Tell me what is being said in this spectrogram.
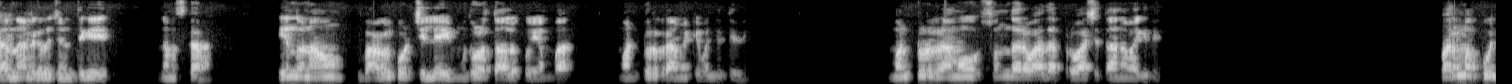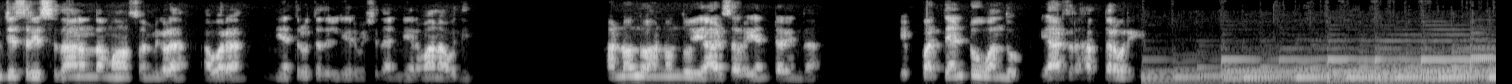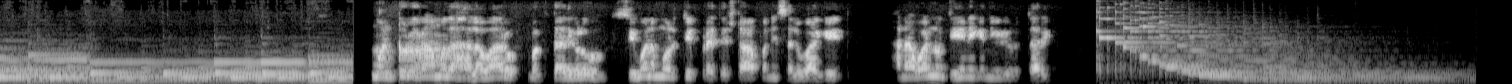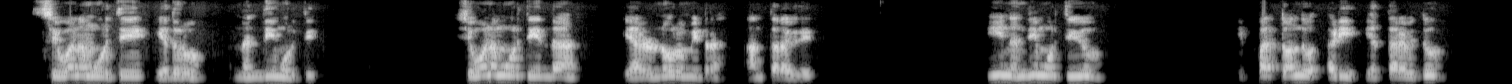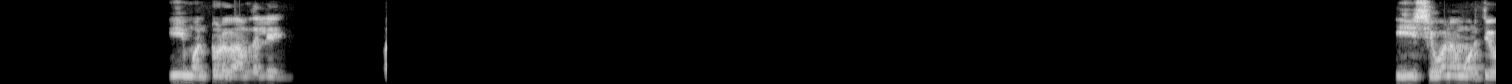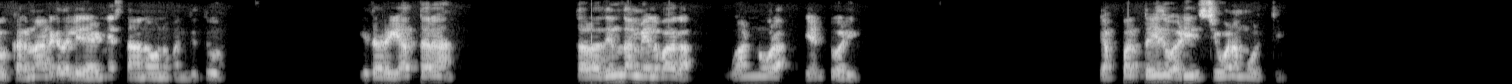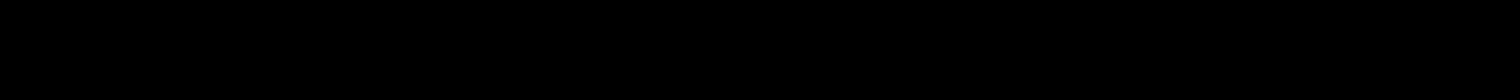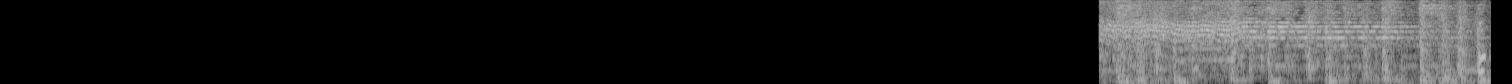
ಕರ್ನಾಟಕದ ಜನತೆಗೆ ನಮಸ್ಕಾರ. ಇಂದು ನಾವು ಬಾಗಲಕೋಟೆ ಜಿಲ್ಲೆ ಮುಧೋಳ ತಾಲೂಕು ಎಂಬ ಮಂಟೂರು ಗ್ರಾಮಕ್ಕೆ ಬಂದಿದ್ದೇವೆ. ಮಂಟೂರು ಗ್ರಾಮವು ಸುಂದರವಾದ ಪ್ರವಾಸಿ ತಾಣವಾಗಿದೆ. ಪರಮ ಪೂಜ್ಯ ಶ್ರೀ ಸದಾನಂದ ಮಹಾಸ್ವಾಮಿಗಳ ಅವರ ನೇತೃತ್ವದಲ್ಲಿ ನಿರ್ಮಿಸಿದ ನಿರ್ಮಾಣಾವಧಿ. ಹನ್ನೊಂದು ಹನ್ನೊಂದು ಎರಡ್ ಸಾವಿರದ ಎಂಟರಿಂದ ಇಪ್ಪತ್ತೆಂಟು ಒಂದು ಎರಡ್ ಸಾವಿರದ ಹತ್ತರವರೆಗೆ. ಮಂಟೂರು ಗ್ರಾಮದ ಹಲವಾರು ಭಕ್ತಾದಿಗಳು ಶಿವನ ಮೂರ್ತಿ ಪ್ರತಿಷ್ಠಾಪನೆ ಸಲುವಾಗಿ ಹಣವನ್ನು ದೇಣಿಗೆ ನೀಡಿರುತ್ತಾರೆ. ಶಿವನ ಮೂರ್ತಿ ಎದುರು ನಂದಿ ಮೂರ್ತಿ. ಶಿವನ ಮೂರ್ತಿಯಿಂದ ಎರಡು ನೂರು ಮೀಟರ್ ಅಂತರವಿದೆ. ಈ ನಂದಿ ಮೂರ್ತಿಯು ಇಪ್ಪತ್ತೊಂದು ಅಡಿ ಎತ್ತರವಿದ್ದು, ಈ ಮಂಟೂರು ಗ್ರಾಮದಲ್ಲಿ ಈ ಶಿವನ ಮೂರ್ತಿಯು ಕರ್ನಾಟಕದಲ್ಲಿ ಎರಡನೇ ಸ್ಥಾನವನ್ನು ಹೊಂದಿದ್ದು, ಇದರ ಎತ್ತರ ತಳದಿಂದ ಮೇಲ್ಭಾಗ ಒಂದೂರ ಎಂಟು ಅಡಿ, ಎಪ್ಪತ್ತೈದು ಅಡಿ ಶಿವನ ಮೂರ್ತಿ.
